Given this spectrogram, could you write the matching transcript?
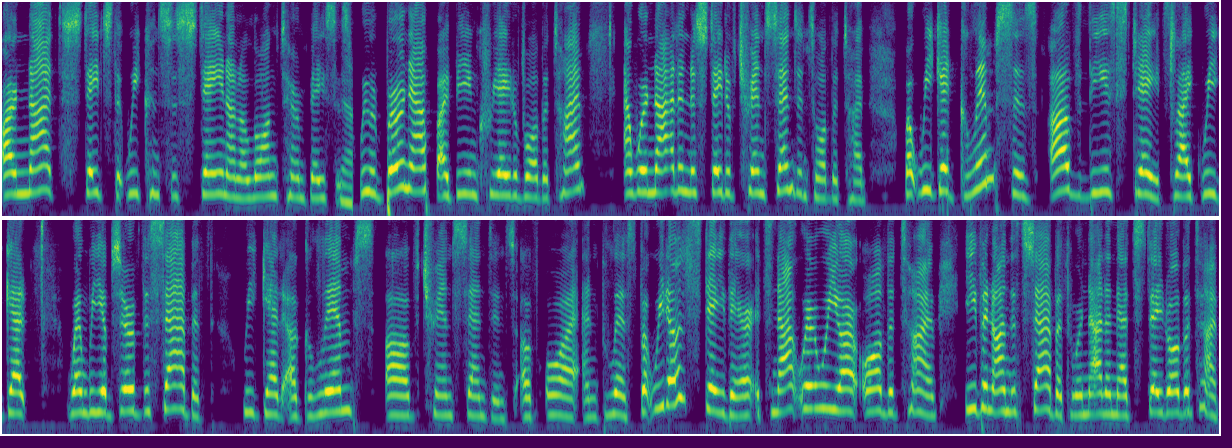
are not states that we can sustain on a long-term basis. Yeah. we would burn out by being creative all the time and we're not in a state of transcendence all the time. But we get glimpses of these states like we get when we observe the sabbath we get a glimpse of transcendence, of awe and bliss. But we don't stay there. It's not where we are all the time. Even on the Sabbath, we're not in that state all the time.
